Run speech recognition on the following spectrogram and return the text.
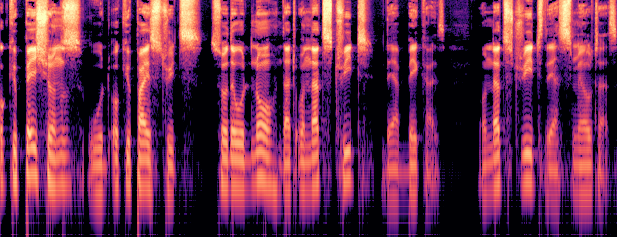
occupations would occupy streets. So they would know that on that street there are bakers. On that street there are smelters.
